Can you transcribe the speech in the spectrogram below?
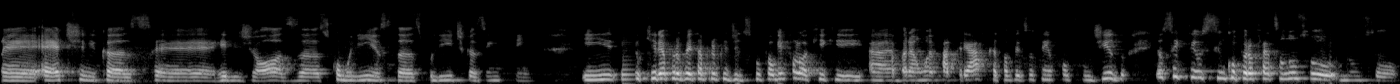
É, étnicas, é, religiosas, comunistas, políticas, enfim. E eu queria aproveitar para pedir desculpa. Alguém falou aqui que Abraão é patriarca, talvez eu tenha confundido. Eu sei que tem os cinco profetas, eu não sou, não sou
